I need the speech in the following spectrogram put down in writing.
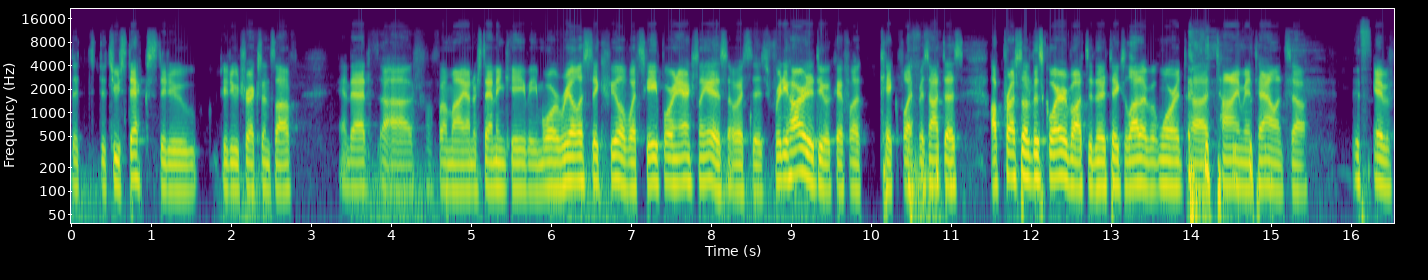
the the two sticks to do to do tricks and stuff. And that, uh, from my understanding, gave a more realistic feel of what skateboarding actually is. So it's it's pretty hard to do a kickflip. Kickflip. It's not just a press of the square button. It takes a lot of more uh, time and talent. So It's if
